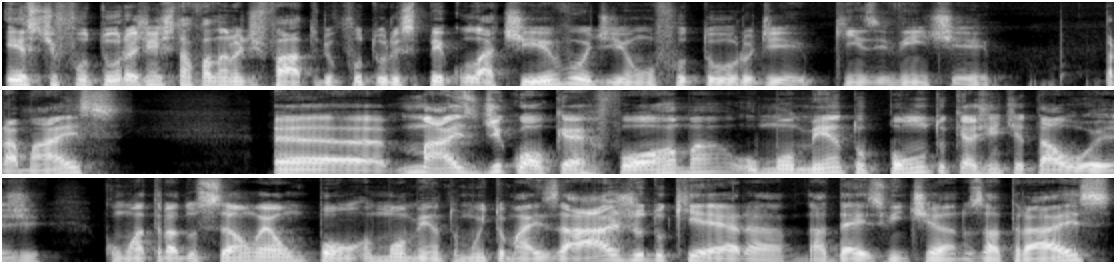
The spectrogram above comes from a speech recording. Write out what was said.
Este futuro, a gente está falando de fato de um futuro especulativo, de um futuro de 15, 20 para mais, é, mas, de qualquer forma, o momento, o ponto que a gente está hoje com a tradução é um, um, momento muito mais ágil do que era há 10, 20 anos atrás,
